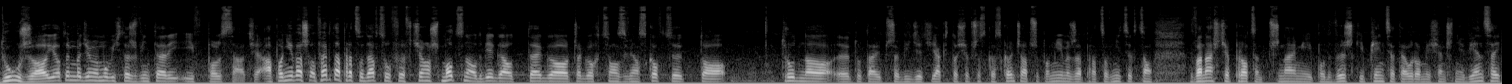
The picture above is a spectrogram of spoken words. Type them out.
dużo i o tym będziemy mówić też w Interi i w Polsacie. A ponieważ oferta pracodawców wciąż mocno odbiega od tego, czego chcą związkowcy, to trudno e, tutaj przewidzieć, jak to się wszystko skończy, a przypomnijmy, że pracownicy chcą 12% przynajmniej podwyżki, 500 euro miesięcznie więcej.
